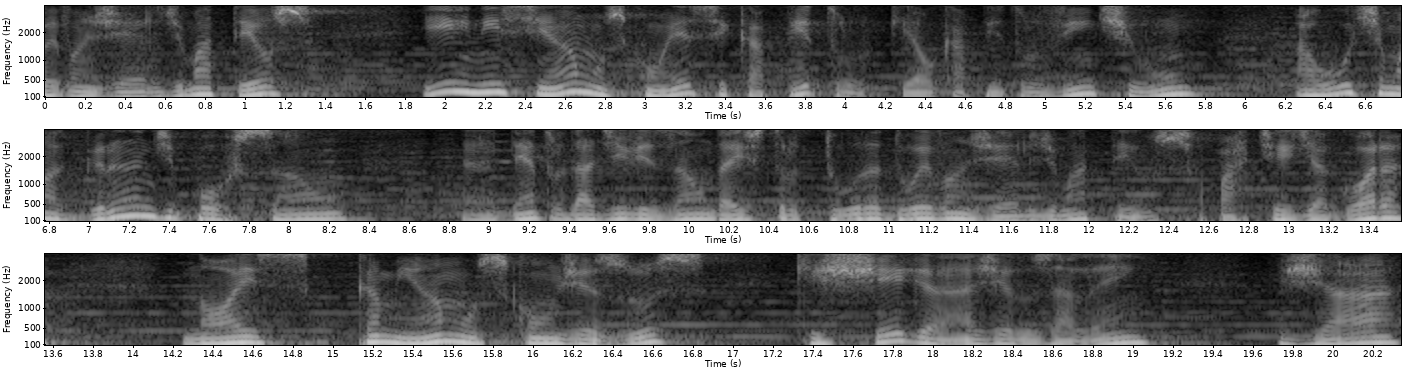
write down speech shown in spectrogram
Evangelho de Mateus e iniciamos com esse capítulo, que é o capítulo 21, a última grande porção é, dentro da divisão da estrutura do Evangelho de Mateus. A partir de agora, nós caminhamos com Jesus que chega a Jerusalém já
